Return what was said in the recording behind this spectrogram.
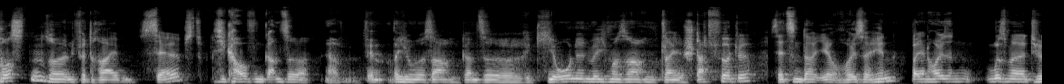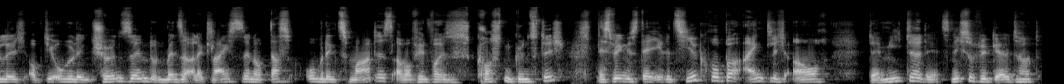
Vertriebskosten, sondern die vertreiben selbst. Sie kaufen ganze, ja, will ich mal sagen, ganze Regionen, will ich mal sagen, kleine Stadtviertel, setzen da ihre Häuser hin. Bei den Häusern muss man natürlich, ob die unbedingt schön sind und wenn sie alle gleich sind, ob das unbedingt smart ist, aber auf jeden Fall ist es kostengünstig. Deswegen ist der ihre Zielgruppe eigentlich auch der Mieter, der jetzt nicht so viel Geld hat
